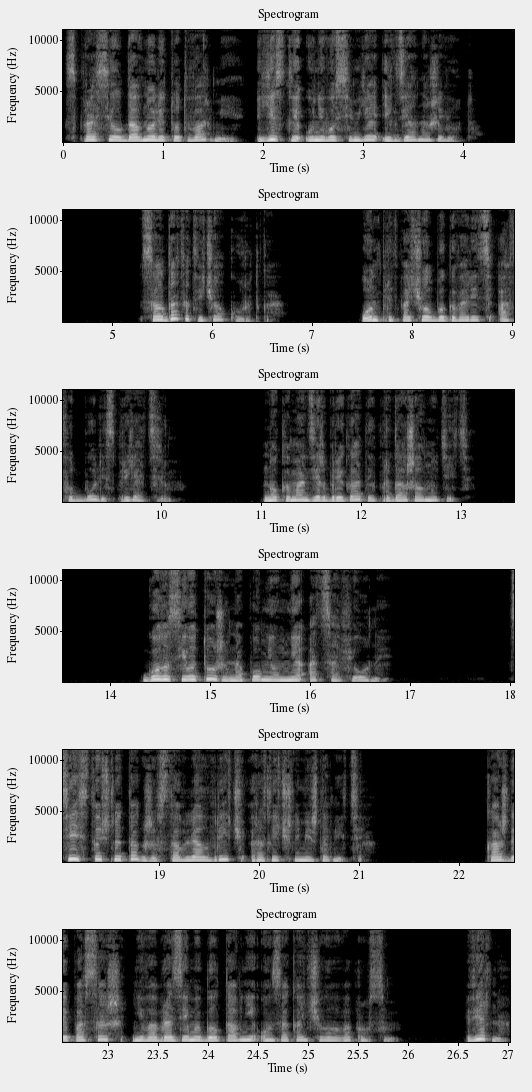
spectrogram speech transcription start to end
Спросил, давно ли тот в армии, есть ли у него семья и где она живет. Солдат отвечал коротко. Он предпочел бы говорить о футболе с приятелем. Но командир бригады продолжал нудить. Голос его тоже напомнил мне отца Фионы. Тесть точно так же вставлял в речь различные междометия. Каждый пассаж невообразимой болтовни он заканчивал вопросом. «Верно?»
